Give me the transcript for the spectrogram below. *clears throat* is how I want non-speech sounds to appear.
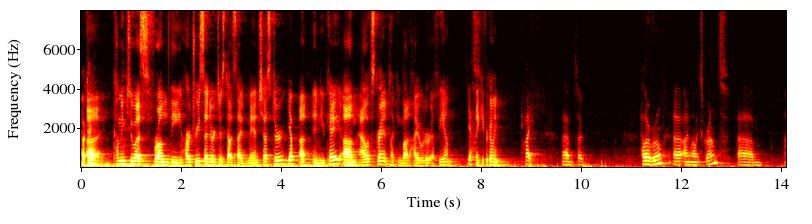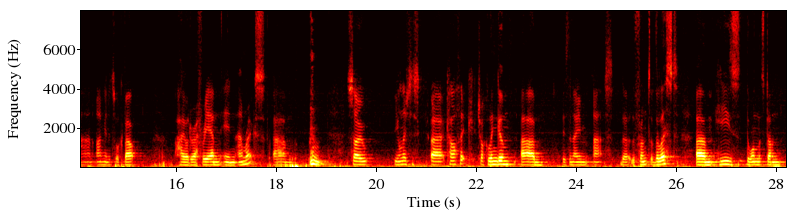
Okay. Uh, coming to us from the Hartree Center just outside Manchester Yep. uh, in UK, um, Alex Grant talking about high order FEM. Yes. Thank you for coming. Hi. Um, so, hello everyone. Uh, I'm Alex Grant, um, and I'm going to talk about high order FEM in AMReX. Um, *clears throat* so, you'll notice uh, Karthik Chockalingam um, is the name at the, the front of the list. Um, he's the one that's done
